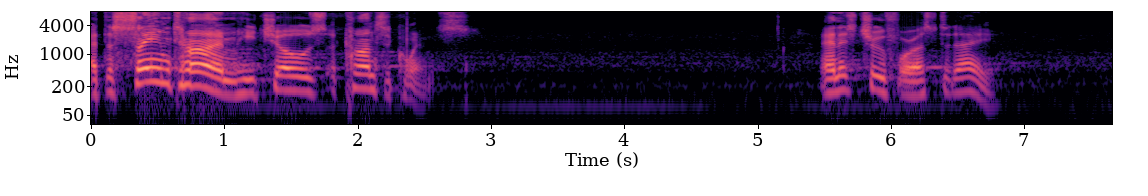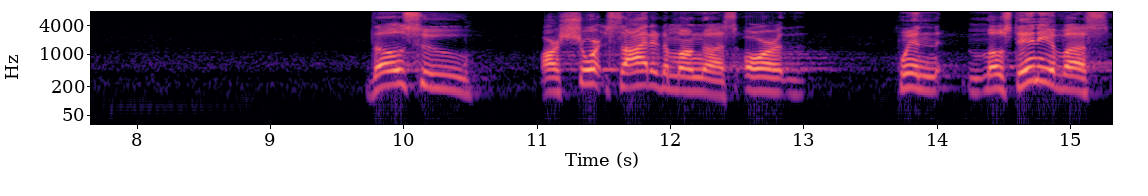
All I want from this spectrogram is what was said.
at the same time, he chose a consequence. And it's true for us today. Those who are short sighted among us, or when most any of us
